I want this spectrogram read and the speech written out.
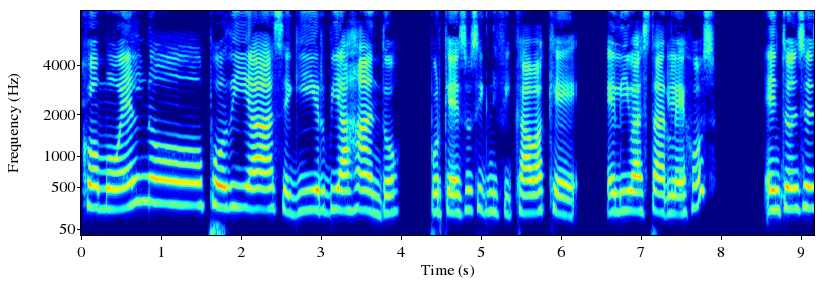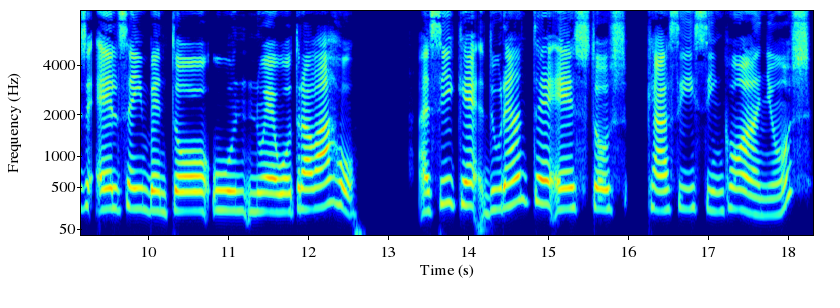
como él no podía seguir viajando, porque eso significaba que él iba a estar lejos, entonces él se inventó un nuevo trabajo. Así que durante estos casi cinco años,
